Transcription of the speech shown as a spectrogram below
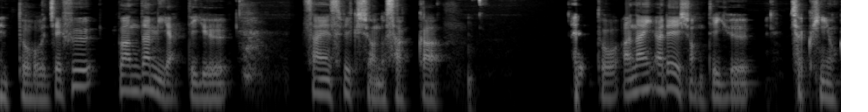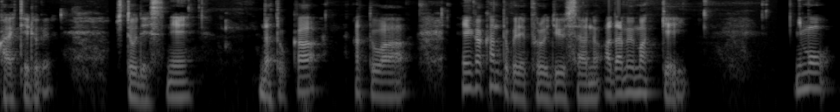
えっと、ジェフ・バンダミアっていうサイエンスフィクションの作家、えっと、アナイアレーションっていう作品を書いてる人ですね。だとか、あとは映画監督でプロデューサーのアダム・マッケイにも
